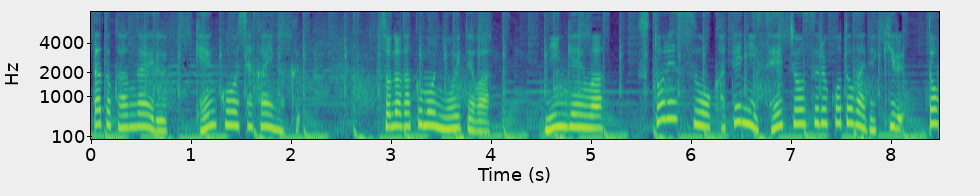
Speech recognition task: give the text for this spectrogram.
だと考える健康社会学。その学問においては人間はストレスを糧に成長することができると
